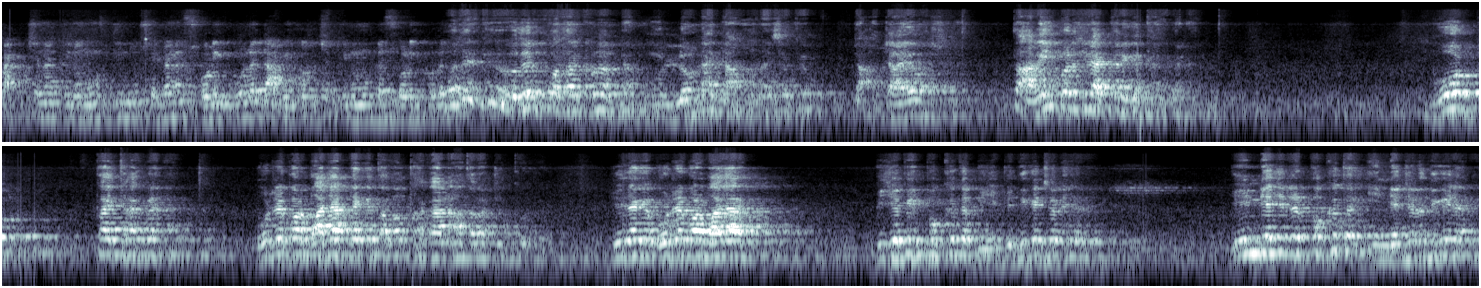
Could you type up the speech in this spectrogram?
থাকছে না তৃণমূল কিন্তু সেখানে শরিক বলে দাবি করছে তৃণমূলকে শরিক বলে ওদের ওদের কথার কোনো মূল্য নাই দাম নাই সাথে যায়ও আসে। তো আগেই বলেছিল এক তারিখে থাকবে না। ভোট তাই থাকবে না। ভোটের পর বাজার দেখে তখন থাকা না থাকা ঠিক করবে। যদি দেখে ভোটের পর বাজার বিজেপির পক্ষে তো বিজেপির দিকে চলে যাবে। ইন্ডিয়া জেটের পক্ষে তো ইন্ডিয়া জেটের দিকে যাবে।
